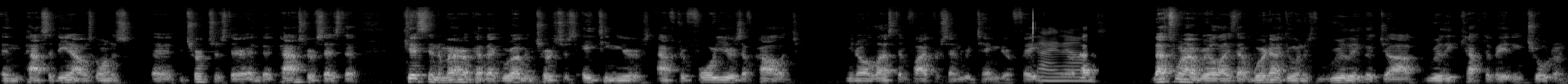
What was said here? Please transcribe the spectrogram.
in Pasadena, I was going to uh, churches there, and the pastor says that kids in America that grew up in churches 18 years after four years of college, you know, less than five percent retain their faith. I know. that's, that's when I realized that we're not doing a really good job, really captivating children.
